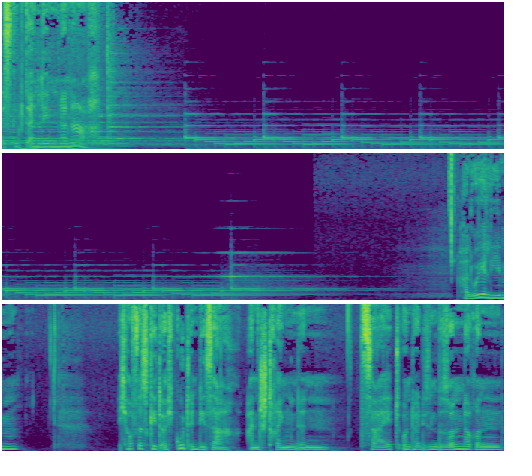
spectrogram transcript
es gibt ein Leben danach. Hallo ihr Lieben. Ich hoffe, es geht euch gut in dieser anstrengenden Zeit unter diesen besonderen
